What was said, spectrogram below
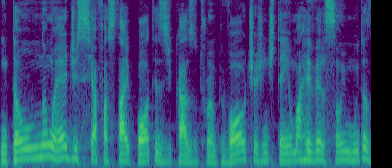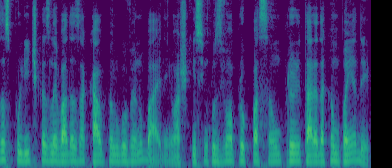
Então, não é de se afastar a hipótese de caso o Trump volte, a gente tem uma reversão em muitas das políticas levadas a cabo pelo governo Biden. Eu acho que isso, inclusive, é uma preocupação prioritária da campanha dele.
